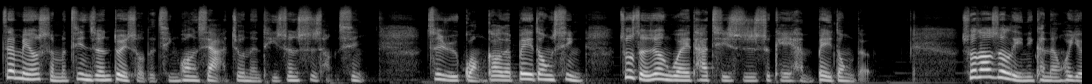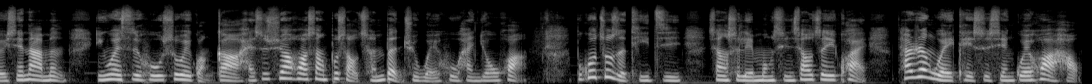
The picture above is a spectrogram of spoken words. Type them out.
在没有什么竞争对手的情况下，就能提升市场性。至于广告的被动性，作者认为它其实是可以很被动的。说到这里，你可能会有一些纳闷，因为似乎数位广告还是需要花上不少成本去维护和优化。不过，作者提及像是联盟行销这一块，他认为可以事先规划好，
